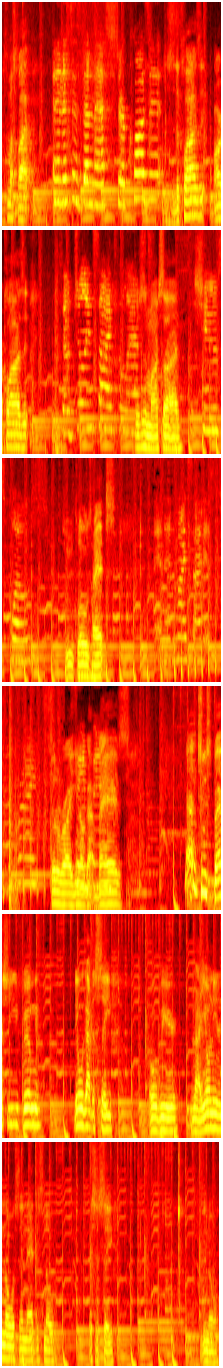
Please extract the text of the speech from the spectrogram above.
It's my spot. And then this is the master closet. This is the closet, our closet. So Julian's side to the left. This is my side. Shoes, clothes. shoes, clothes, hats. To the right, you know, got thing. bags. Nothing too special, you feel me? Then we got the safe over here. Nah, you don't need to know what's in that. Just know it's a safe. You know.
